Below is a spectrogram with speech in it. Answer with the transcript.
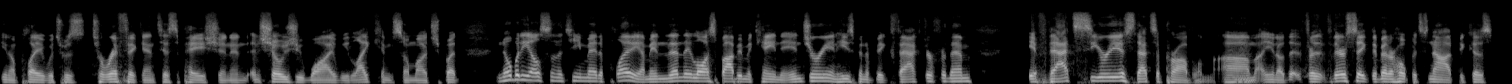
you know, play, which was terrific anticipation and, and shows you why we like him so much. But nobody else on the team made a play. I mean, then they lost Bobby McCain to injury, and he's been a big factor for them if that's serious, that's a problem. Mm-hmm. Um, you know, for, for, their sake, they better hope it's not because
